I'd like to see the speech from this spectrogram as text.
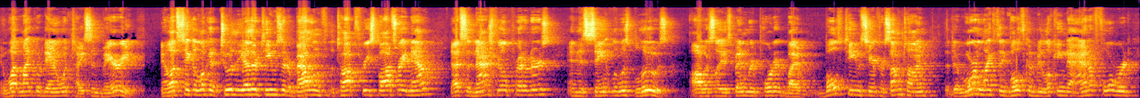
and what might go down with Tyson Barrie. Now let's take a look at two of the other teams that are battling for the top three spots right now. That's the Nashville Predators and the St. Louis Blues. Obviously, it's been reported by both teams here for some time that they're more likely both going to be looking to add a forward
